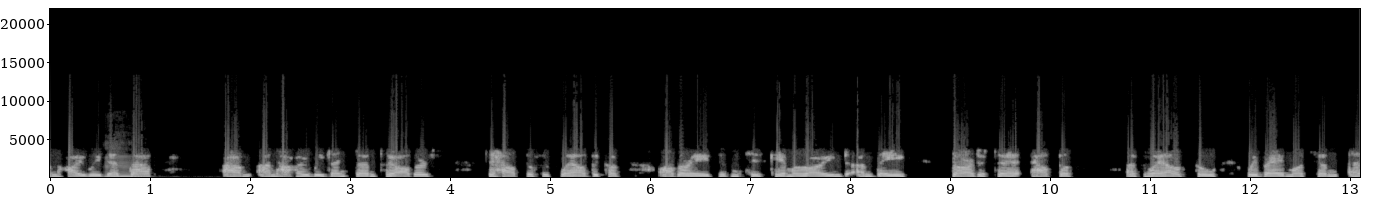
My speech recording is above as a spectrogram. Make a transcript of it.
in how we did mm. that um, and how we linked into others to help us as well because other agencies came around and they started to help us as well. So we're very much on a,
